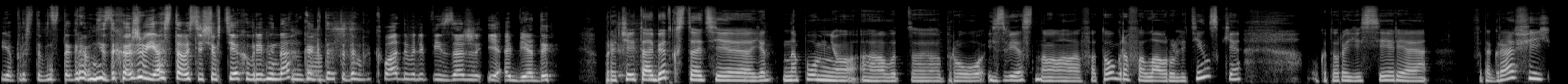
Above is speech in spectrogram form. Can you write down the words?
Я просто в Инстаграм не захожу, я осталась еще в тех временах, Ну да. когда туда выкладывали пейзажи и обеды. Про чей-то обед, кстати, я напомню а, вот а, про известного фотографа Лауру Летински, у которой есть серия фотографий.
